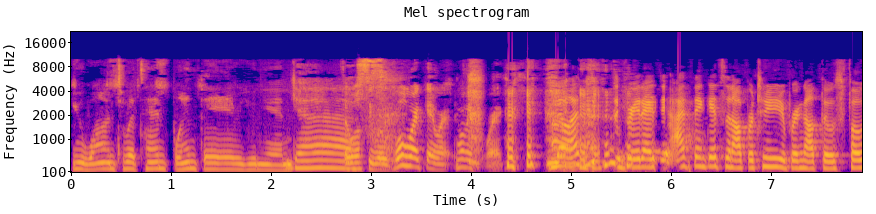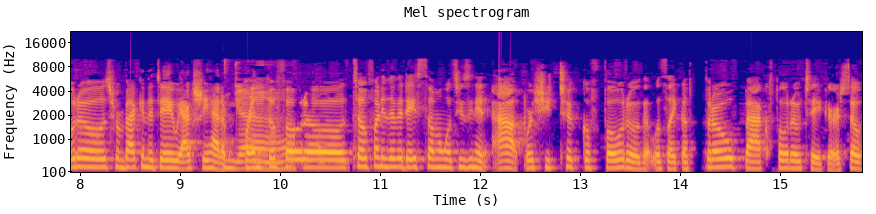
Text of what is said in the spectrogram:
you want to attend Puente reunion. Yeah. So we'll see what we'll work it work. We'll make it work. No, I think it's a great idea. I think it's an opportunity to bring out those photos from back in the day. We actually had to print the Yeah. photos. So funny the other day, someone was using an app where she took a photo that was like a throwback photo taker. So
